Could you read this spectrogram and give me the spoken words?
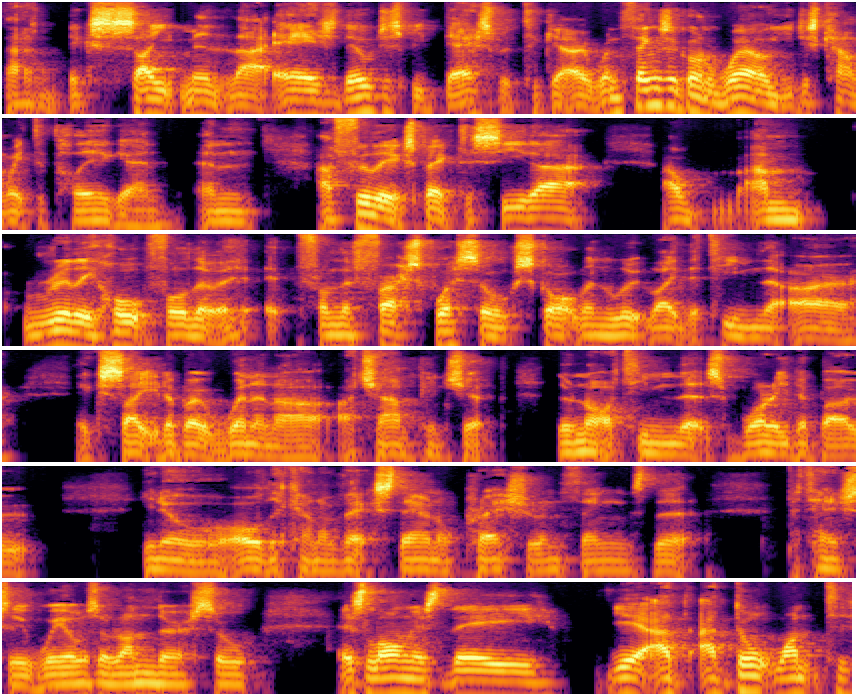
that excitement, that edge. They'll just be desperate to get out. When things are going well, you just can't wait to play again. And I fully expect to see that. I, I'm really hopeful that from the first whistle, Scotland looked like the team that are excited about winning a, a, championship. They're not a team that's worried about, you know, all the kind of external pressure and things that potentially Wales are under. So as long as they, yeah, I, I don't want to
